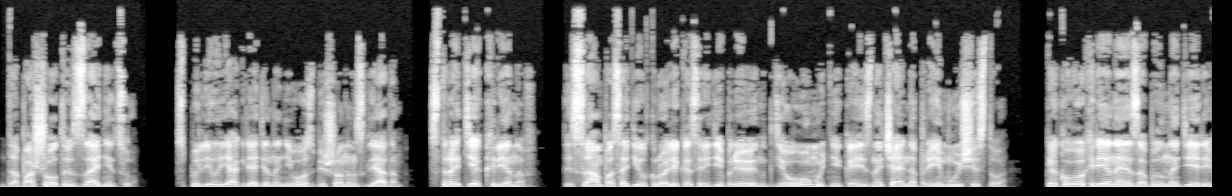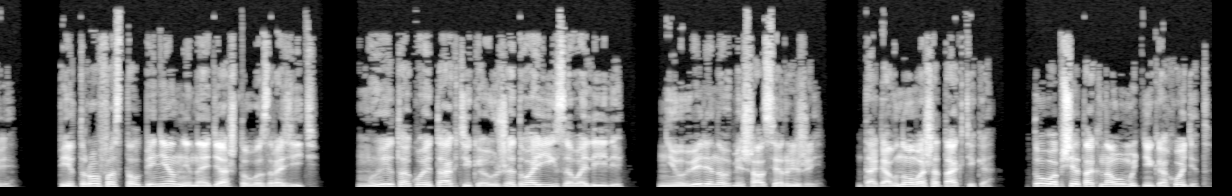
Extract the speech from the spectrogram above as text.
«Да пошел ты в задницу!» Спылил я, глядя на него с бешеным взглядом. «Стратег хренов! Ты сам посадил кролика среди бревен, где у омутника изначально преимущество. Какого хрена я забыл на дереве?» Петров остолбенел, не найдя, что возразить. «Мы такой тактикой уже двоих завалили!» Неуверенно вмешался Рыжий. «Да говно ваша тактика! Кто вообще так на омутника ходит?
